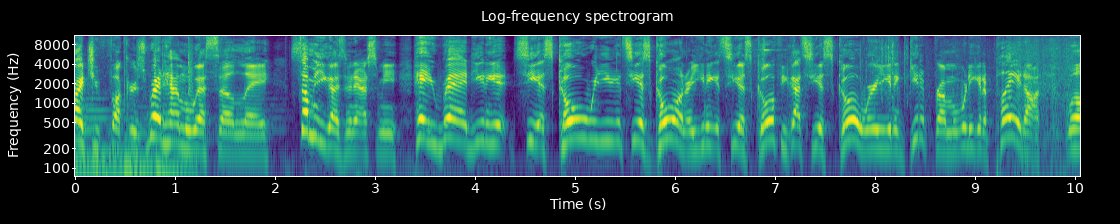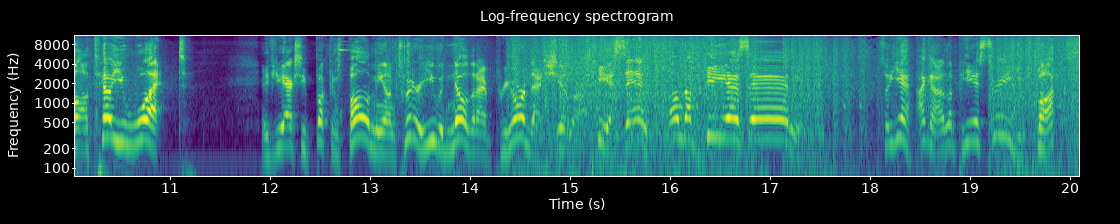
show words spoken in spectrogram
Alright, you fuckers, redhamuSLA. Some of you guys have been asking me, hey, Red, you gonna get CSGO? Where are you gonna get CSGO on? Are you gonna get CSGO? If you got CSGO, where are you gonna get it from? And where are you gonna play it on? Well, I'll tell you what. If you actually fucking follow me on Twitter, you would know that I pre-ordered that shit on PSN. On the PSN! So yeah, I got on the PS3, you fucks.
